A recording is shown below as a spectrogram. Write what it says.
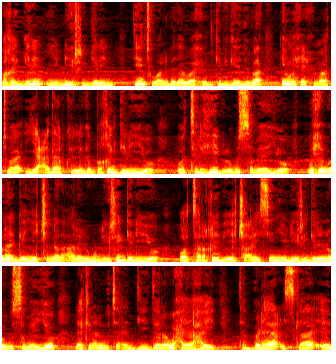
baqagelin iyo dhiirigelin diintu waa labadaa waaxood gebigeeduba. In wixii xumaatoa iyo cadaabka laga baqageliyo oo tarhiib lagu sameeyo wixii wanaagga iyo jannada aana lagu dhiirigeliyo oo tarqiib iyo jeclaysiin iyo dhiirigelin loogu sameeyo. Laakiin anigu ta aan diidana waxay ahayd ta badhaaciskaa ee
